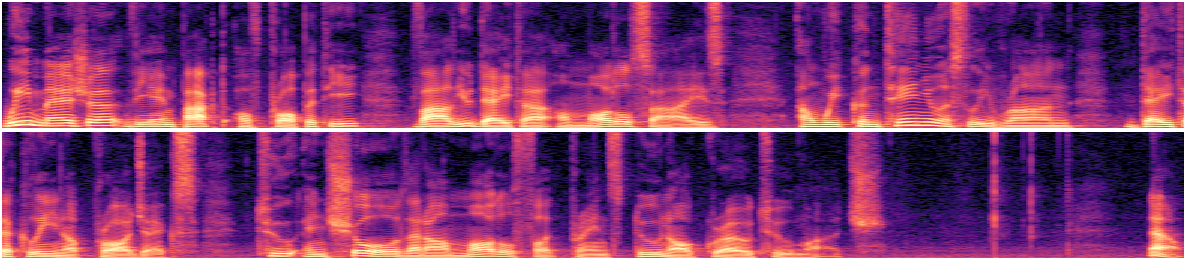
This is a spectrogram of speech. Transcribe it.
we measure the impact of property value data on model size, and we continuously run data cleanup projects to ensure that our model footprints do not grow too much. Now,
